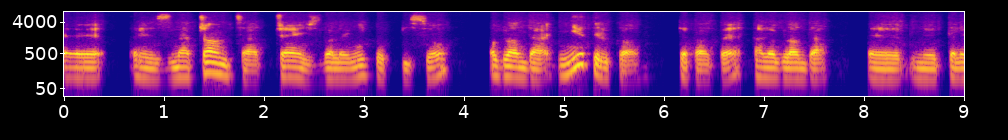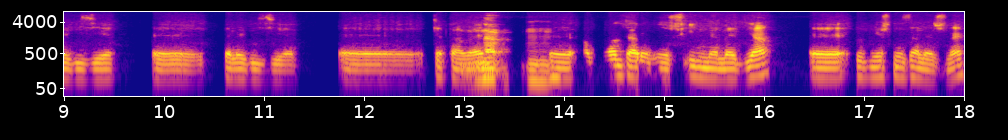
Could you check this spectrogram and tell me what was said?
e, znacząca część zwolenników PiSu ogląda nie tylko TVP, ale ogląda telewizję, telewizję TVN, no, mm. ogląda również inne media, e, również niezależne.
